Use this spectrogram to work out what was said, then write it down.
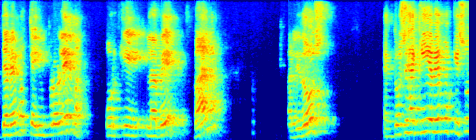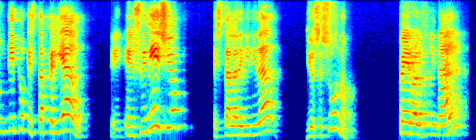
ya vemos que hay un problema, porque la B vale, vale 2. Entonces aquí ya vemos que es un tipo que está peleado. En su inicio está la divinidad, Dios es uno, pero al final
